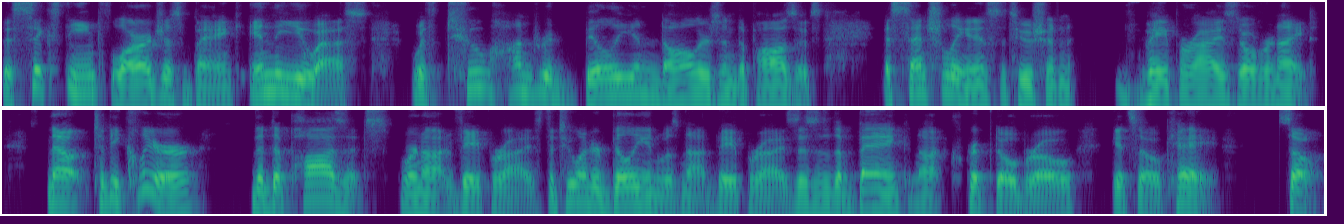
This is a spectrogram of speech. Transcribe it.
the 16th largest bank in the US with $200 billion in deposits, essentially an institution vaporized overnight. Now, to be clear, the deposits were not vaporized. The 200 billion was not vaporized. This is the bank, not crypto bro. It's okay. So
